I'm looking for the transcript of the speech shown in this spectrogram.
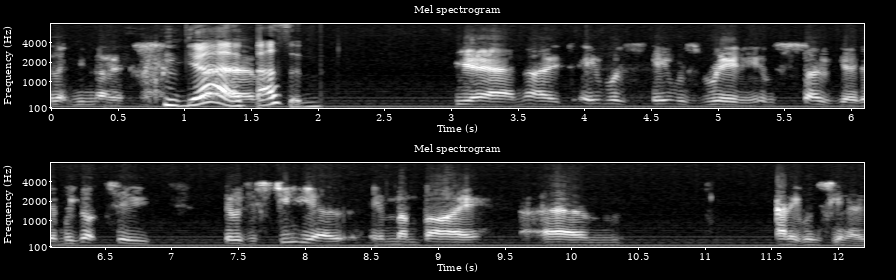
let me know. yeah, Um, thousand. Yeah, no, it, it was it was really it was so good, and we got to there was a studio in Mumbai, um, and it was you know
